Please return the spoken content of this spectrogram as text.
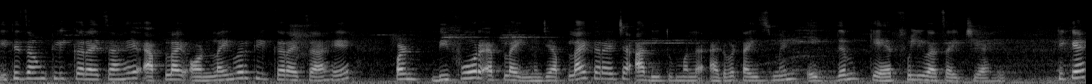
तिथे जाऊन क्लिक करायचं आहे. ॲप्लाय ऑनलाईनवर क्लिक करायचं आहे. पण बिफोर अप्लाईंग म्हणजे अप्लाय करायच्या आधी तुम्हाला ॲडव्हर्टाईजमेंट एकदम केअरफुली वाचायची आहे. ठीक आहे?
